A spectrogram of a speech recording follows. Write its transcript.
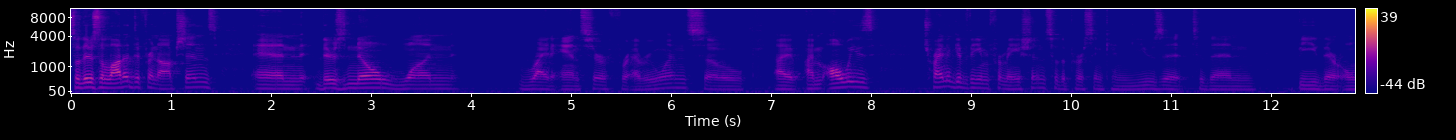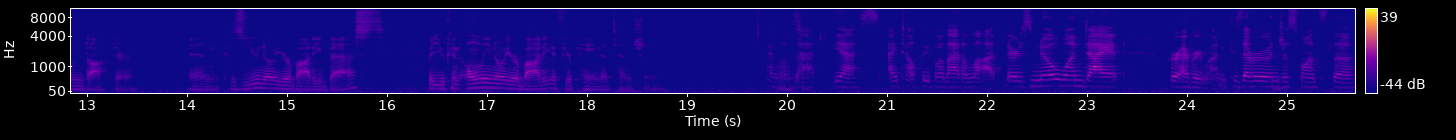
So there's a lot of different options, and there's no one right answer for everyone. So I, I'm always trying to give the information so the person can use it to then be their own doctor. And because you know your body best, but you can only know your body if you're paying attention. I love that. Yes, I tell people that a lot. There's no one diet for everyone because everyone just wants the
